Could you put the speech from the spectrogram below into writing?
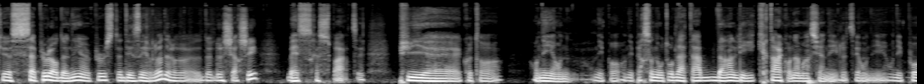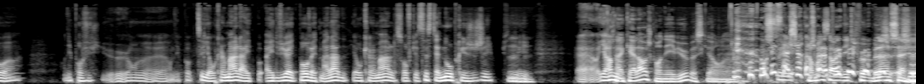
que si ça peut leur donner un peu ce désir-là de, le- de le chercher, ben, ce serait super, tu sais. Puis, euh, écoute, on, on est, on, on est pas, on est personne autour de la table dans les critères qu'on a mentionnés, là, tu sais, on est, on n'est pas, on n'est pas vieux, on euh, n'est pas, tu sais, il y a aucun mal à être, à être vieux, à être pauvre, à être malade, il y a aucun mal, sauf que, c'était nos préjugés. Puis, Mhm. Euh, il y en C'est a à quel âge qu'on est vieux? Parce qu'on Oui, ça change commence à un avoir des cheveux blancs. ça- je,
